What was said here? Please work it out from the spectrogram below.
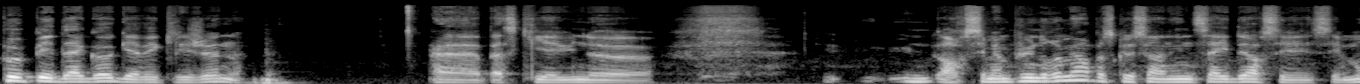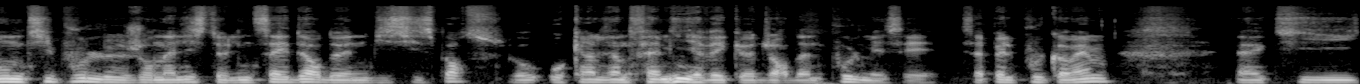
peu pédagogue avec les jeunes, parce qu'il y a une, une alors c'est même plus une rumeur parce que c'est un insider, c'est Monty Poole, le journaliste, l'insider de NBC Sports, aucun lien de famille avec Jordan Poole, mais il s'appelle Poole quand même. Euh, qui,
